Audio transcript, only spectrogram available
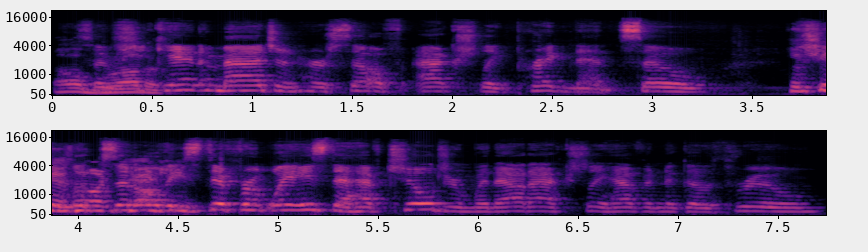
Oh, so brother. she can't imagine herself actually pregnant. So she, she looks at all these different ways to have children without actually having to go through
